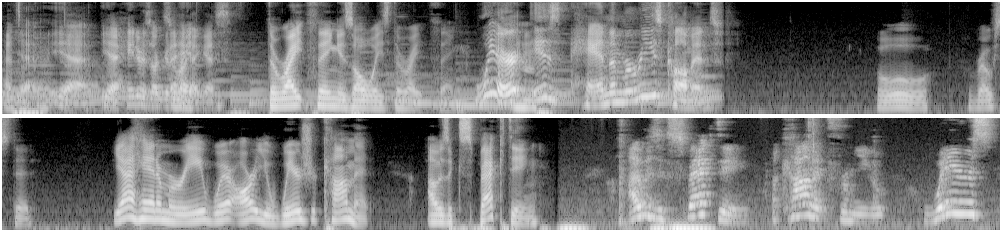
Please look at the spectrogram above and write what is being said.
that's Yeah, okay. yeah, yeah. Haters are gonna right. hate, I guess. The right thing is always the right thing. Where Mhm. is Hannah Marie's comment? Oh, roasted. Yeah, Hannah Marie, where are you? Where's your comment? I was expecting. I was expecting a comment from you Where's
